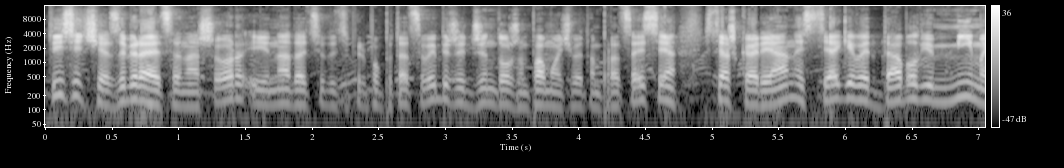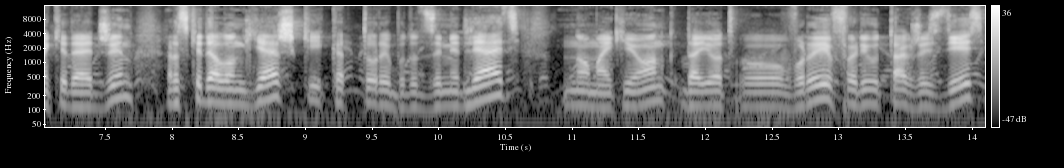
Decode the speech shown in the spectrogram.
1000 забирается Нашор, и надо отсюда теперь попытаться выбежать. Джин должен помочь в этом процессе. Стяжка Арианы стягивает W, мимо кидает Джин. Раскидал он яшки, которые будут замедлять. Но Майк Йонг дает врыв. Рю также здесь.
